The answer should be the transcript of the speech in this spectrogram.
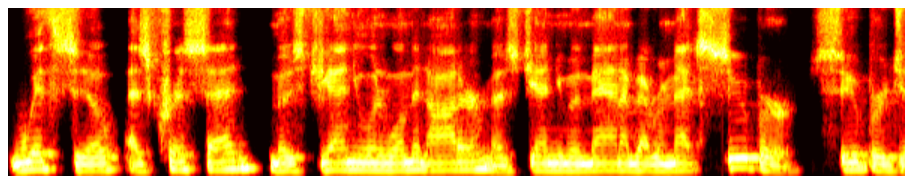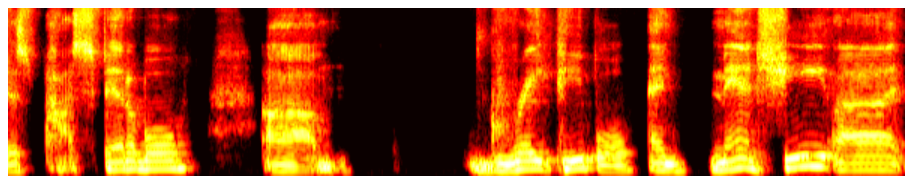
with Sue, as Chris said, most genuine woman, Otter, most genuine man I've ever met. Super, super, just hospitable. Um, great people. And man, she, uh,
